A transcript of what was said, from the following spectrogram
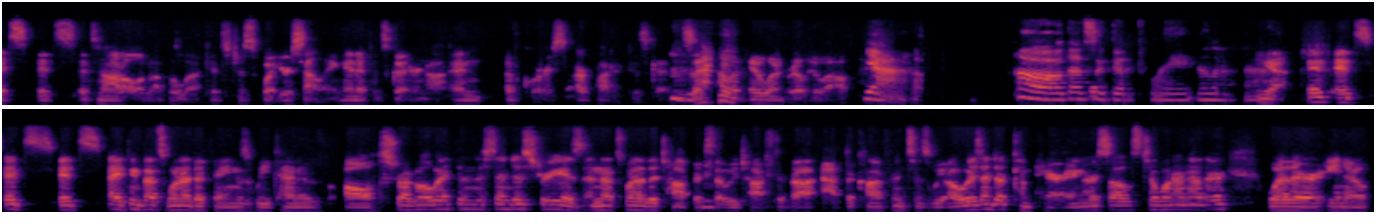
It's it's it's not all about the look. It's just what you're selling and if it's good or not. And of course, our product is good, mm-hmm. so it went really well. Yeah. Um, Oh, that's a good point. I love that. Yeah, it, it's it's it's. I think that's one of the things we kind of all struggle with in this industry is, and that's one of the topics that we talked about at the conference. Is we always end up comparing ourselves to one another. Whether you know,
